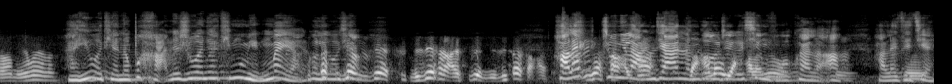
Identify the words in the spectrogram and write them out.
啊，明白了。哎呦我天哪，不喊着说你还听不明白呀？给我来口呛。你别你别喊，你别喊。好嘞，祝你老人家能够这个幸福快乐啊！好嘞，再见。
